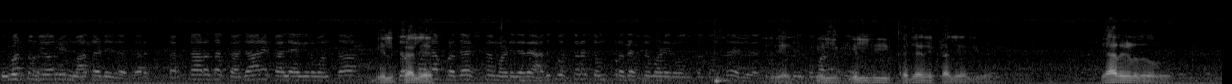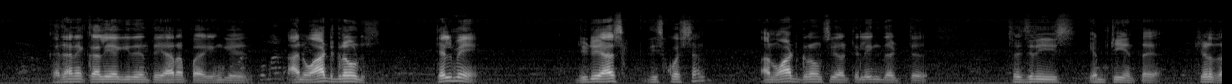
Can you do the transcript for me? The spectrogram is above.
ಕುಮಾರಸ್ವಾಮಿ ಅವರು ಒಂದು ಮಾತಾಡಿದ್ದಾರೆ. ಸರ್ ಸರ್ಕಾರದ ಖಜಾನೆ ಖಾಲಿಯಾಗಿರುವಂತ ಎಲ್ಲಿ ಖಾಲಿ ಇಲ್ಲಿ ಪ್ರದರ್ಶನ ಮಾಡಿದ್ದಾರೆ. ಅದಕ್ಕೋಸ್ಕರ ಚಂಪು ಪ್ರದರ್ಶನ ಮಾಡಿರುವಂತದ್ದು ಅಂತ ಹೇಳಿದ್ದಾರೆ. ಎಲ್ಲಿ ಎಲ್ಲಿ ಖಜಾನೆ ಖಾಲಿಯಾಗಿದೆ ಯಾರು ಹೇಳಿದವರು ಖಜಾನೆ ಖಾಲಿಯಾಗಿದೆ ಅಂತ ಯಾರಪ್ಪ ಹೆಂಗೆ on what grounds tell me did you ask this question on what grounds you are telling that treasury is empty ಅಂತ ಕೇಳ್ದ?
